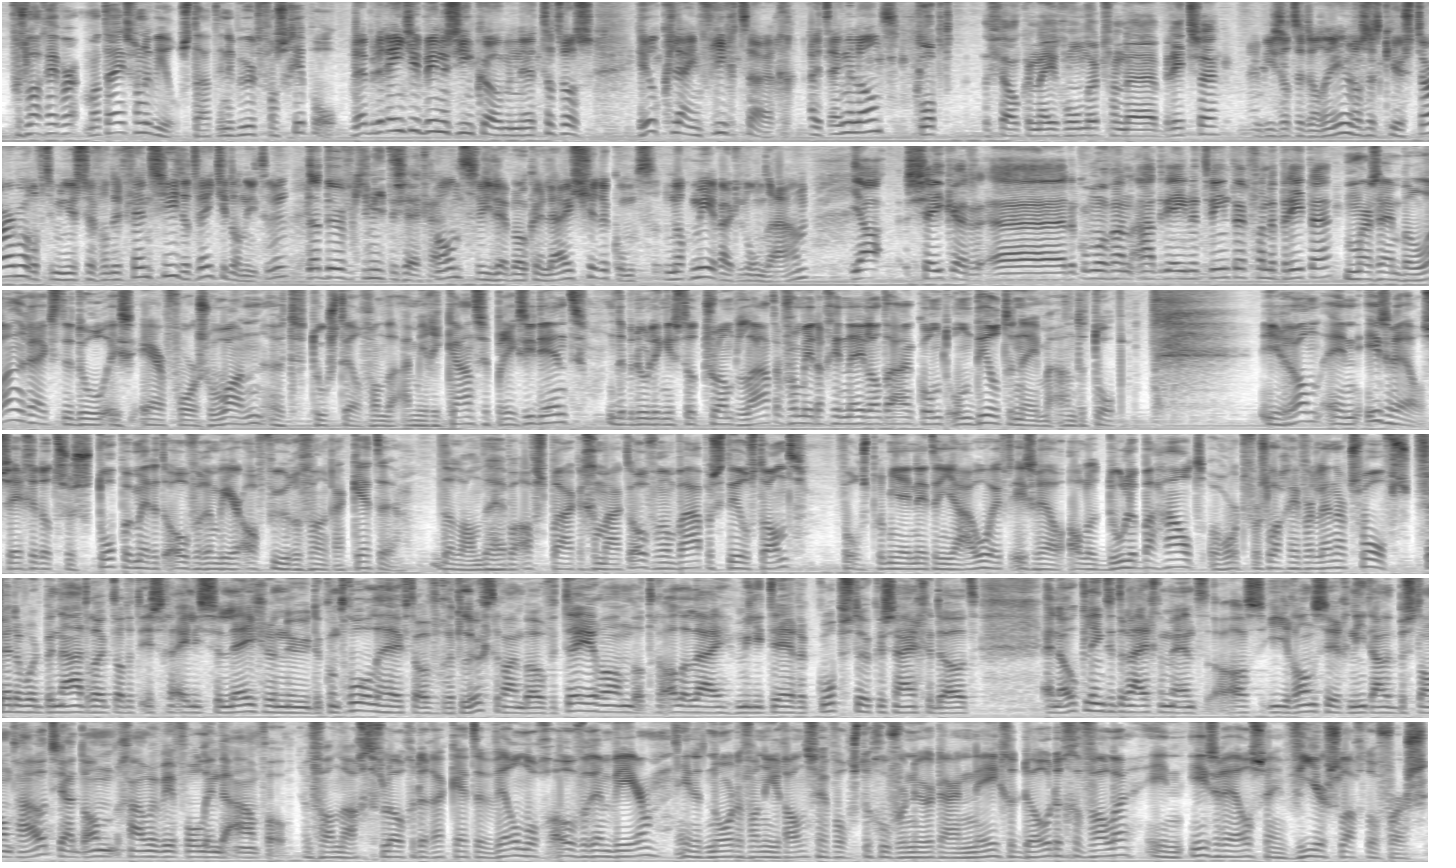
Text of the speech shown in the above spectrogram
Verslaggever Matthijs van der Wiel staat in de buurt van Schiphol. We hebben er eentje binnen zien komen net. Dat was een heel klein vliegtuig uit Engeland. Klopt, de Falcon 900 van de Britse. En wie zat er dan in? Was het Keir Starmer of de minister van Defensie? Dat weet je dan niet, hè? Dat durf ik je niet te zeggen. Want jullie hebben ook een lijstje. Er komt nog meer uit Londen aan. Ja, zeker. Uh, er komt nog een A321 van de Britten. Maar zijn belangrijkste doel is Air Force One, het toestel van de Amerikaanse president. De bedoeling is dat Trump later vanmiddag in Nederland aankomt om deel te nemen aan de top. Iran en Israël zeggen dat ze stoppen met het over en weer afvuren van raketten. De landen hebben afspraken gemaakt over een wapenstilstand. Volgens premier Netanyahu heeft Israël alle doelen behaald, hoort verslaggever Lennart Swolfs. Verder wordt benadrukt dat het Israëlische leger nu de controle heeft over het luchtruim boven Teheran. Dat er allerlei militaire kopstukken zijn gedood. En ook klinkt het dreigement als Iran zich niet aan het bestand houdt, ja, dan gaan we weer vol in de aanval. Vannacht vlogen de raketten wel nog over en weer. In het noorden van Iran zijn volgens de gouverneur daar negen doden gevallen. In Israël zijn vier slachtoffers.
